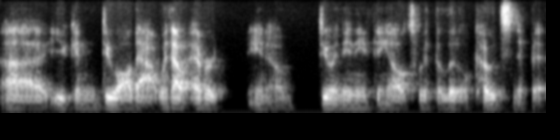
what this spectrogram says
Uh, you can do all that without ever, you know, doing anything else with the little code snippet.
